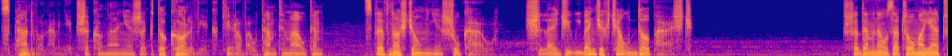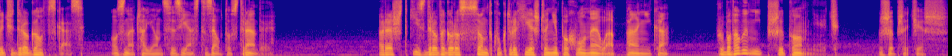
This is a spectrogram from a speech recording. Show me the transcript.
spadło na mnie przekonanie, że ktokolwiek kierował tamtym autem, z pewnością mnie szukał, śledził i będzie chciał dopaść. Przede mną zaczął majaczyć drogowskaz, oznaczający zjazd z autostrady. Resztki zdrowego rozsądku, których jeszcze nie pochłonęła panika, próbowały mi przypomnieć, że przecież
